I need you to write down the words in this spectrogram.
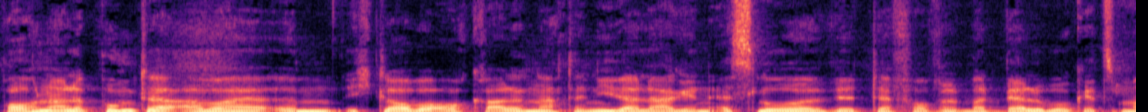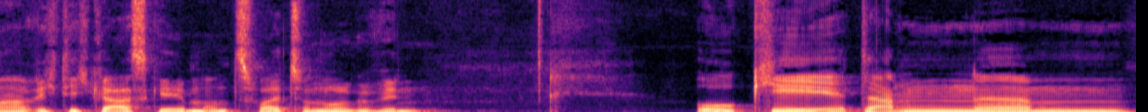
Brauchen alle Punkte, aber ähm, ich glaube auch gerade nach der Niederlage in Eslohe wird der VfL Bad Berleburg jetzt mal richtig Gas geben und 2 zu 0 gewinnen. Okay, dann ähm,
